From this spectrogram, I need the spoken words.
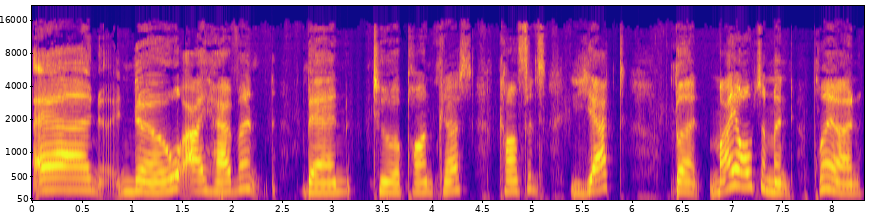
And no, I haven't been to a podcast conference yet, but my ultimate plan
